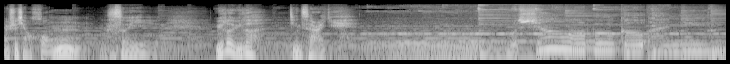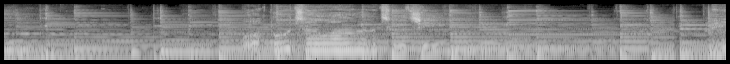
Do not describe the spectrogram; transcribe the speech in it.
而是想红，所以娱乐娱乐，仅此而已。我想我不够爱你，我不曾忘了自己，没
